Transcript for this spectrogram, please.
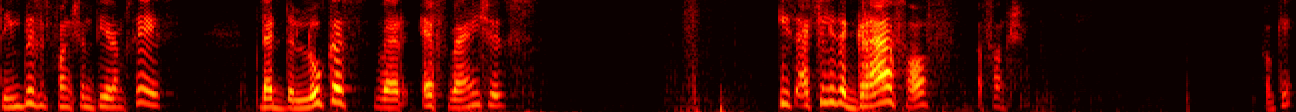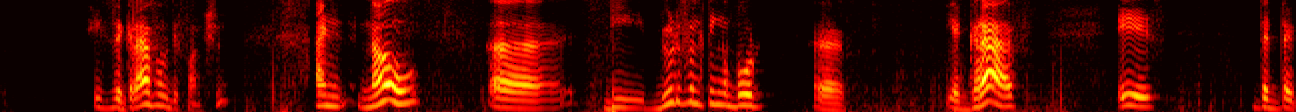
the implicit function theorem says that the locus where f vanishes is actually the graph of a function. Okay? It is the graph of the function. And now uh, the beautiful thing about uh, a graph is that the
